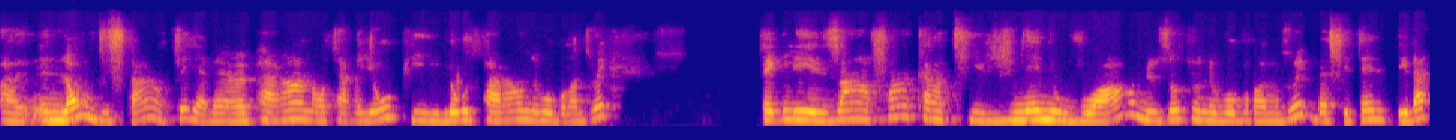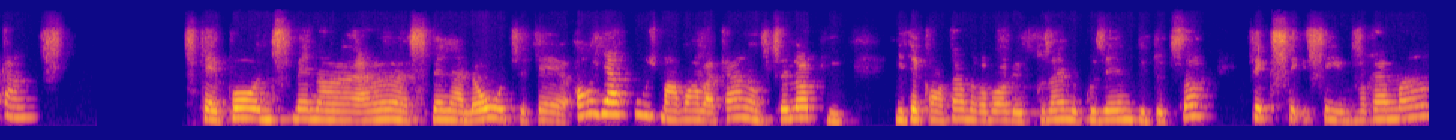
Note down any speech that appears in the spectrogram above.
une longue distance. Tu sais, il y avait un parent en Ontario, puis l'autre parent au Nouveau-Brunswick. Fait que les enfants, quand ils venaient nous voir, nous autres au Nouveau-Brunswick, ben, c'était des vacances. C'était pas une semaine à un, une semaine à l'autre. C'était, oh, yahoo, je m'en vais en vacances, tu sais, là, puis ils étaient contents de revoir les cousins, les cousines, puis tout ça. Fait que c'est vraiment,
